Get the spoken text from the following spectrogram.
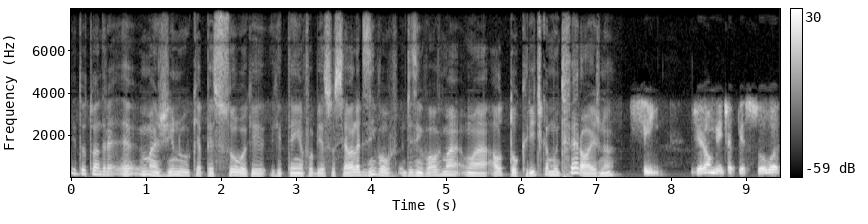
E doutor André, eu imagino que a pessoa que, que tem a fobia social, ela desenvolve, desenvolve uma, uma autocrítica muito feroz, né? Sim, geralmente a pessoa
